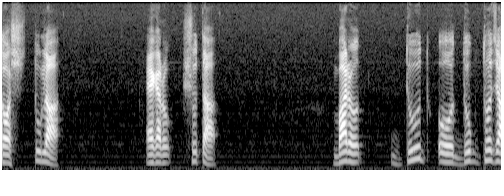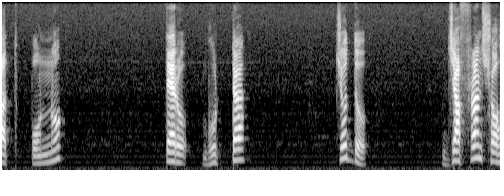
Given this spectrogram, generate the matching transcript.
দশ তুলা, এগারো সুতা, বারো দুধ ও দুগ্ধজাত পণ্য, তেরো ভুট্টা, চোদ্দ জাফরান সহ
